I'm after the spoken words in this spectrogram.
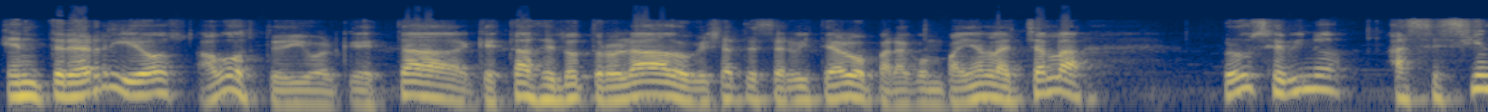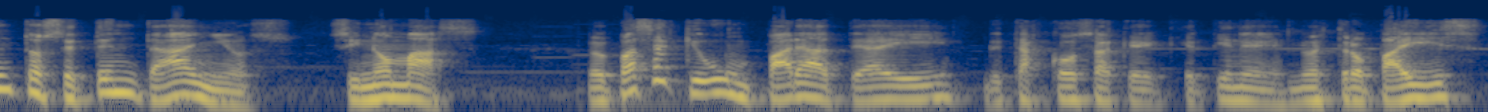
Entre Ríos, a vos te digo, el que, está, que estás del otro lado, que ya te serviste algo para acompañar la charla, produce vino hace 170 años, si no más. Lo que pasa es que hubo un parate ahí de estas cosas que, tiene nuestro país,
